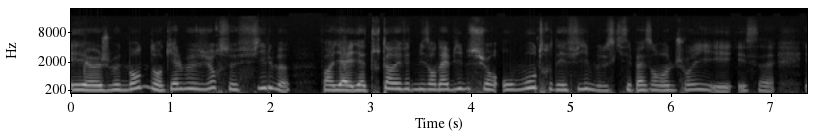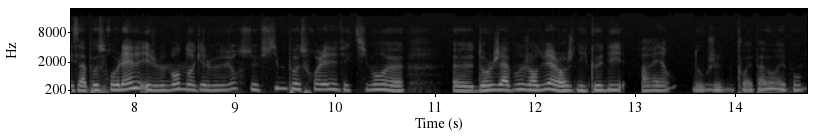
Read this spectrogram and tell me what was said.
Et je me demande dans quelle mesure ce film. Enfin, il y, a- tout un effet de mise en abîme sur. On montre des films de ce qui s'est passé en Mandchourie et, et ça, et ça pose problème. Et je me demande dans quelle mesure ce film pose problème effectivement euh, euh, dans le Japon aujourd'hui. Alors je n'y connais rien, donc je ne pourrais pas vous répondre.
